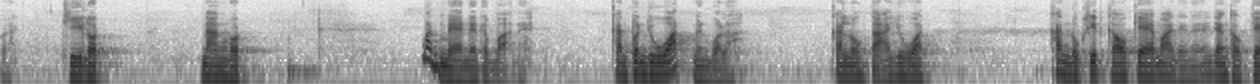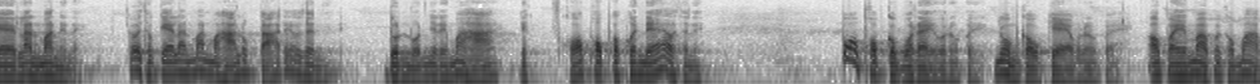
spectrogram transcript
ไปขี่รถนางรถมันแมนในตบาทเนี่ยการเพิ่นอยู่วัดเหมือนบ่ละารลงตาอยู่วัดขั้นลูกศิษย์เก่าแก่มากอย่างนี้ยังเถ่าแก่ล้านมั่นเนี่ยก็เถ่าแก่ล้านมั่นมาหาลูกตาได้เอาสินดนหนนอยังไงมาหาเด็กขอพบกับเพิ่อนแล้วสินป้อพบกับว่าใดวันเราไปโยมเก่าแก่วันเราไป เอาไปมากเพิ่นก็มาก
